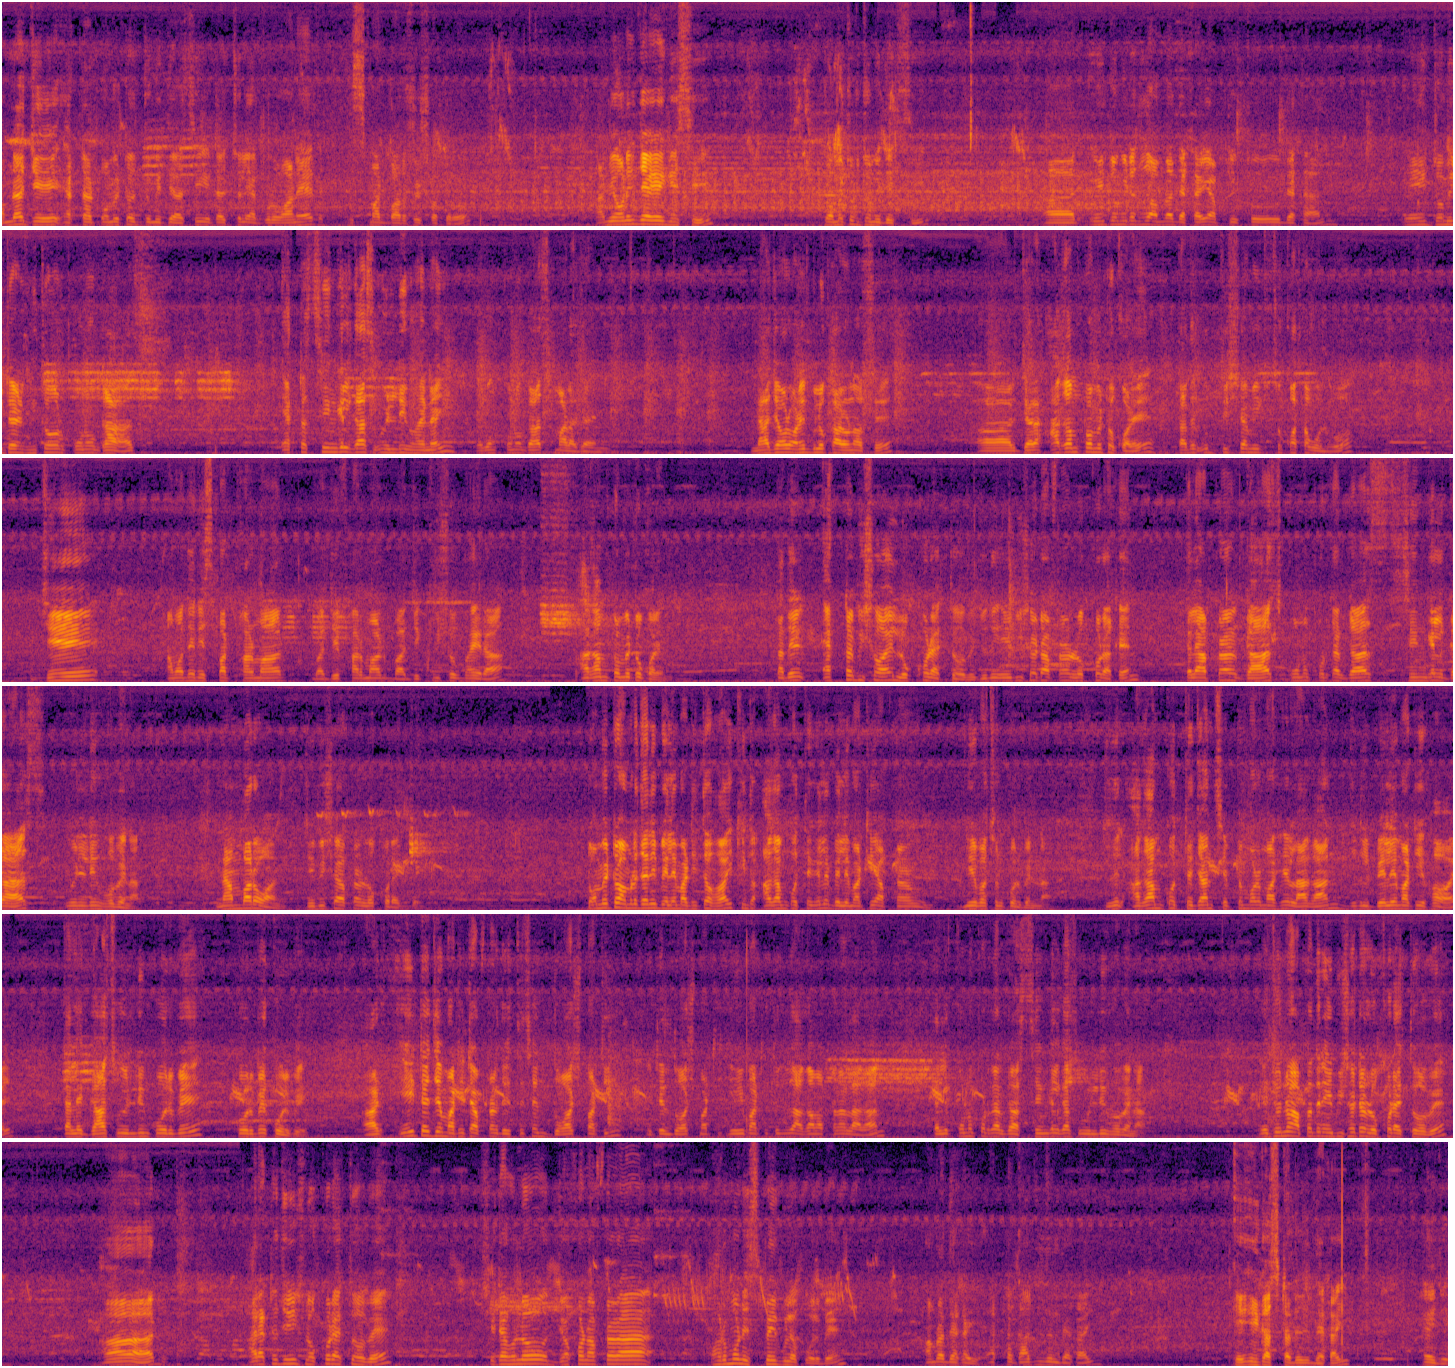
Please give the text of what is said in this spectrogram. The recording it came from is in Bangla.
আমরা যে একটা টমেটোর জমিতে আছি, এটা হচ্ছে অ্যাগ্রো ওয়ানের স্মার্ট বারোশো সতেরো। আমি অনেক জায়গায় গেছি, টমেটোর জমি দেখছি। আর এই জমিটা যদি আমরা দেখাই, আপনি একটু দেখান। এই জমিটার ভিতর কোনো গাছ, একটা সিঙ্গেল গাছ উইল্ডিং হয় নাই এবং কোনো গাছ মারা যায়নি না যাওয়ার অনেকগুলো কারণ আছে। আর যারা আগাম টমেটো করে, তাদের উদ্দেশ্যে আমি কিছু কথা বলব। যে আমাদের স্মার্ট ফার্মার বা যে ফার্মার বা যে কৃষক ভাইরা আগাম টমেটো করেন, তাদের একটা বিষয় লক্ষ্য রাখতে হবে। যদি এই বিষয়টা আপনারা লক্ষ্য রাখেন, তাহলে আপনার গাছ, কোনো প্রকার গাছ, সিঙ্গেল গাছ উইল্ডিং হবে না। নাম্বার ওয়ান, যে বিষয়ে আপনারা লক্ষ্য রাখবেন, টমেটো আমরা জানি বেলে মাটিতে হয়, কিন্তু আগাম করতে গেলে বেলে মাটি আপনার নির্বাচন করবেন না। যদি আগাম করতে যান, সেপ্টেম্বর মাসে লাগান, যদি বেলে মাটি হয় তাহলে গাছ উইল্ডিং করবে করবে করবে। আর এইটা যে মাটিটা আপনারা দেখতেছেন, দশ মাটি, এঁটেল দশ মাটি, এই মাটিতে যদি আগাম আপনারা লাগান, তাহলে কোনো প্রকার গাছ সিঙ্গেল গাছ উইল্ডিং হবে না। এর জন্য আপনাদের এই বিষয়টা লক্ষ্য রাখতে হবে। আর আর একটা জিনিস লক্ষ্য রাখতে হবে, সেটা হলো যখন আপনারা হরমোন স্প্রেগুলো করবেন, আমরা দেখাই, একটা গাছ যদি দেখাই এই গাছটা যদি দেখাই, এই যে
